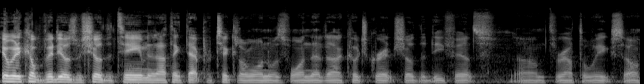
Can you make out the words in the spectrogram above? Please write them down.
yeah, we had a couple videos we showed the team, and I think that particular one was one that uh, Coach Grinch showed the defense um, throughout the week. So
